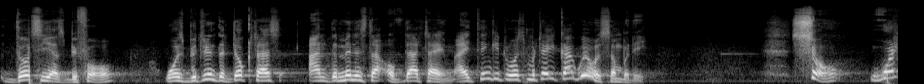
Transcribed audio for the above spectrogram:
those years before was between the doctors and the minister of that time. I think it was Mutahi Kagwe or somebody. So, what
